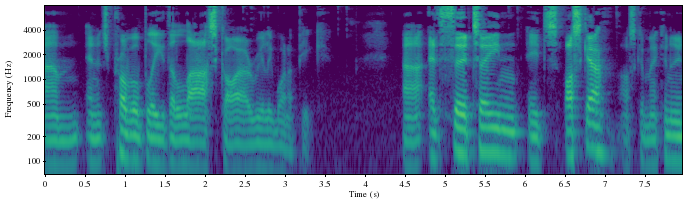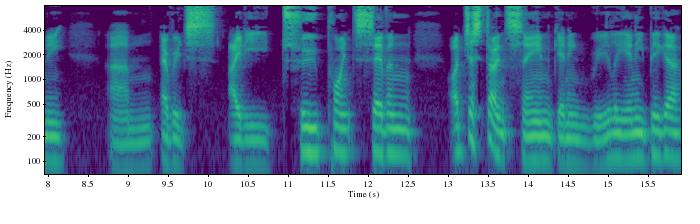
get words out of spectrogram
um, and it's probably the last guy I really want to pick. Uh, at 13, it's Oscar, Oscar McInerney, um, average 82.7. I just don't see him getting really any bigger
